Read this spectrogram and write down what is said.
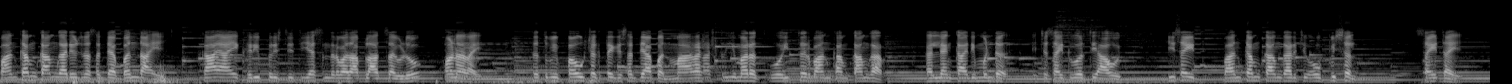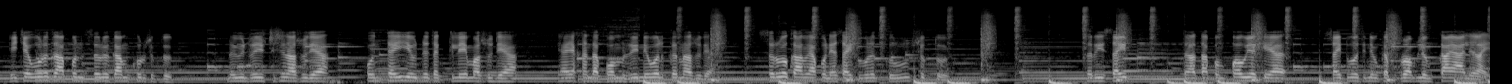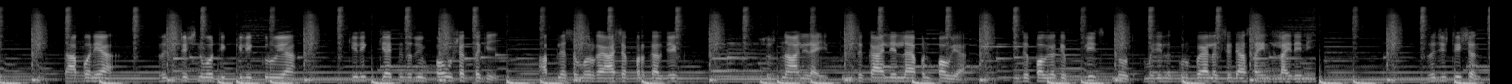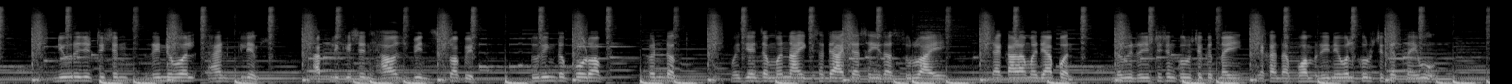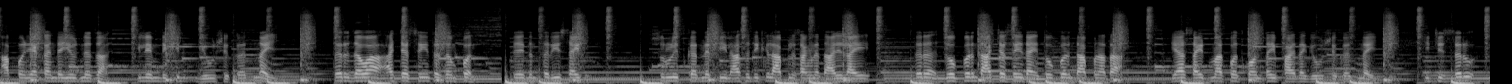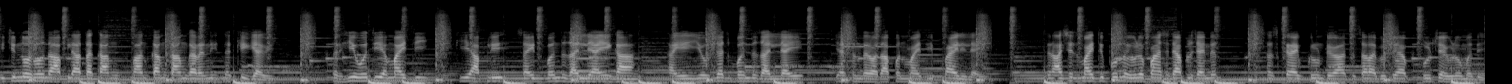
बांधकाम कामगार योजना सध्या बंद आहे. काय आहे खरी परिस्थिती या संदर्भात आपला आजचा व्हिडिओ होणार आहे. तर तुम्ही पाहू शकता की सध्या आपण महाराष्ट्र इमारत व इतर बांधकाम कामगार कल्याणकारी मंडळ याच्या साईटवरती आहोत. ही साईट बांधकाम कामगारची ऑफिशियल साईट आहे. याच्यावरच आपण सर्व काम करू शकतो. नवीन रजिस्ट्रेशन असू द्या कोणत्याही योजनेचा क्लेम असू द्या या एखादा फॉर्म रिन्युअल करणं असू द्या सर्व कामे आपण या साईटवरच करू शकतो. तर ही साईट तर आता आपण पाहूया की या साईटवरती नेमका प्रॉब्लेम काय आलेला आहे? तर आपण या रजिस्ट्रेशनवरती क्लिक करूया. क्लिक केल्यानंतर तुम्ही पाहू शकता की आपल्यासमोर काय अशा प्रकारची एक सूचना आलेली आहे. तुम्ही इथं काय लिहिलं आहे आपण पाहूया. इथं पाहूया की प्लीज नोट म्हणजे कृपया लक्ष द्या सांगितलं आहे त्यांनी. Registration new registration renewal and claims application has been stopped during the code of conduct म्हणजे यांचं म्हणणं आहे की सध्या आचारसंहिता सुरू आहे. त्या काळामध्ये आपण नवीन रजिस्ट्रेशन करू शकत नाही एखादा फॉर्म रिन्युअल करू शकत नाही व आपण एखाद्या योजनेचा क्लेम देखील घेऊ शकत नाही. तर जेव्हा आचारसंहिता संपन त्यानंतर ही साईट सुरळीत करण्यात येईल असं देखील आपल्याला सांगण्यात आलेलं आहे. तर जोपर्यंत आचारसंहिता आहे तोपर्यंत आपण आता या साईटमार्फत कोणताही फायदा घेऊ शकत नाही. हिची सर्व हिची नोंद होऊन आपल्या आता काम बांधकाम कामगारांनी नक्की घ्यावी. तर ही होती माहिती की आपली साईट बंद झालेली आहे का? काही योजनाच बंद झालेली आहे? या संदर्भात आपण माहिती पाहिलेली आहे. तर अशीच माहिती पूर्ण व्हिडिओ पाहण्यासाठी आपलं चॅनल सबस्क्राईब करून ठेवा. तर चला भेटूया पुढच्या व्हिडिओमध्ये.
